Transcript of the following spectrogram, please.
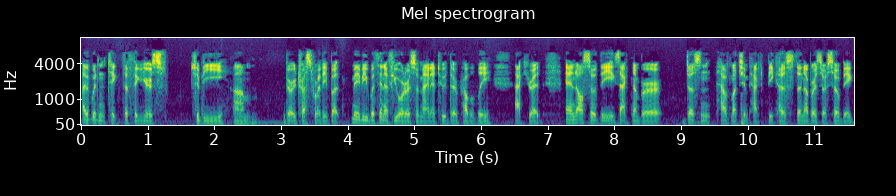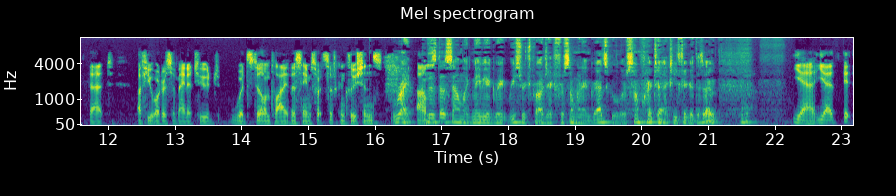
I wouldn't take the figures to be um, very trustworthy, but maybe within a few orders of magnitude, they're probably accurate. And also, the exact number doesn't have much impact because the numbers are so big that a few orders of magnitude would still imply the same sorts of conclusions. Right. Um, this does sound like maybe a great research project for someone in grad school or somewhere to actually figure this out. Yeah, yeah. It,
